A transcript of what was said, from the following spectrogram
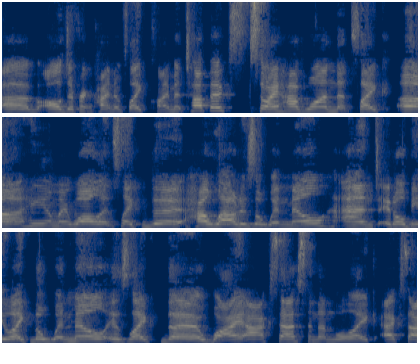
of all different kind of like climate topics. So I have one that's like uh hanging on my wall. It's like the how loud is a windmill and it'll be like the windmill is like the y axis and then the like x axis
